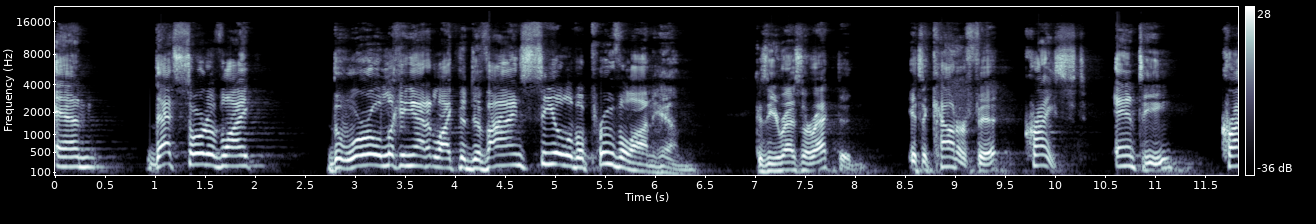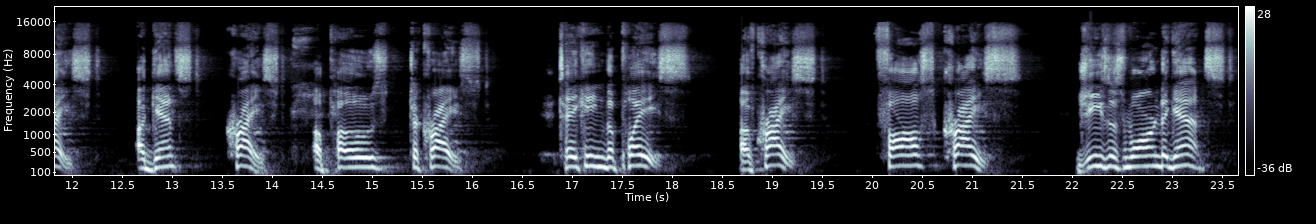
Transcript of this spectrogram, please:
And that's sort of like the world looking at it like the divine seal of approval on him because he resurrected. It's a counterfeit Christ, anti-Christ, against Christ, opposed to Christ, taking the place of Christ, false Christ. Jesus warned against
